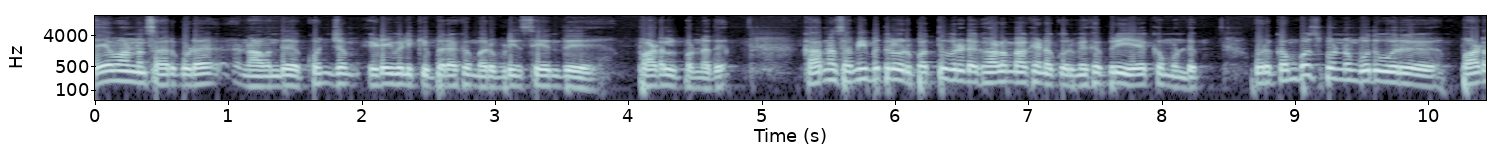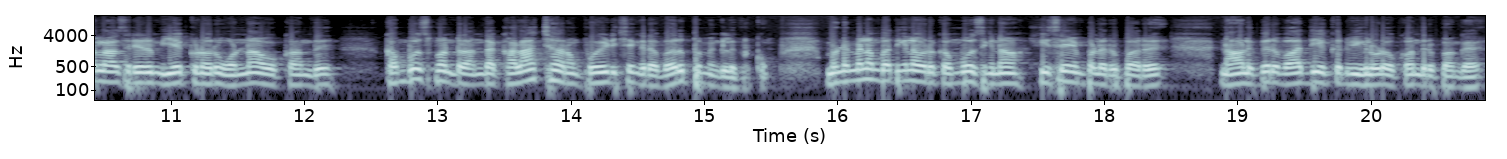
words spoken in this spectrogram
தேவானந்த் சார் கூட நான் வந்து கொஞ்சம் இடைவெளிக்கு பிறகு மறுபடியும் சேர்ந்து பாடல் பண்ணது. காரணம் சமீபத்தில் ஒரு பத்து வருட காலமாக எனக்கு ஒரு மிகப்பெரிய ஏக்கம் உண்டு. ஒரு கம்போஸ் பண்ணும்போது ஒரு பாடலாசிரியரும் இயக்குனரும் ஒன்றா உட்காந்து கம்போஸ் பண்ணுற அந்த கலாச்சாரம் போயிடுச்சுங்கிற வருத்தம் எங்களுக்கு இருக்கும். முன்னமேலாம் பார்த்தீங்கன்னா ஒரு கம்போசிங்னா இசையமைப்பாளர் இருப்பார். நாலு பேர் வாத்திய கருவிகளோடு உட்காந்துருப்பாங்க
